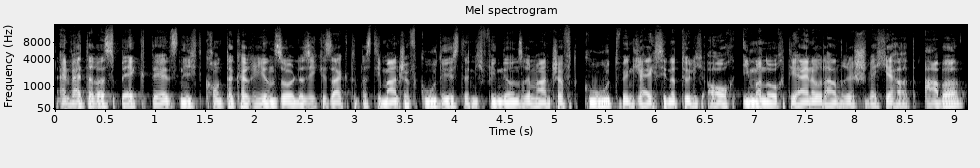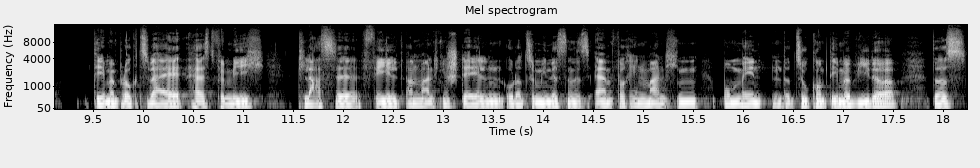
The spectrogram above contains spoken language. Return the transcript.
Ein weiterer Aspekt, der jetzt nicht konterkarieren soll, dass ich gesagt habe, dass die Mannschaft gut ist, denn ich finde unsere Mannschaft gut, wenngleich sie natürlich auch immer noch die eine oder andere Schwäche hat. Aber Themenblock 2 heißt für mich, Klasse fehlt an manchen Stellen oder zumindest einfach in manchen Momenten. Dazu kommt immer wieder, dass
